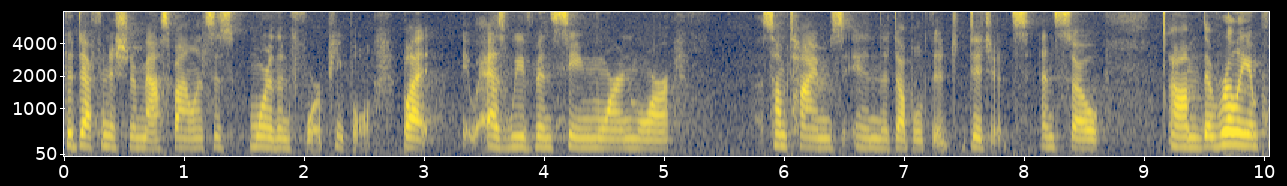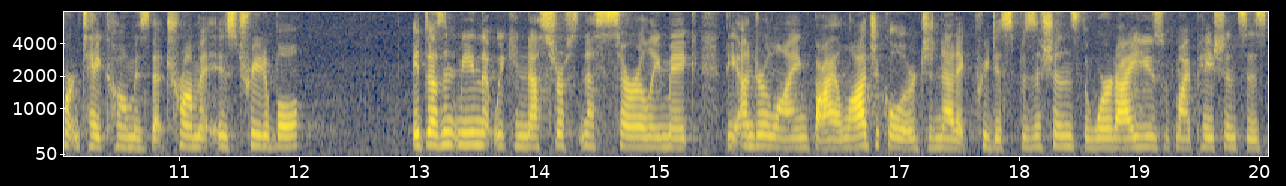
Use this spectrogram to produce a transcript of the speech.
the definition of mass violence is more than four people, but as we've been seeing more and more, sometimes in the double dig- digits. And so um, the really important take home is that trauma is treatable. It doesn't mean that we can necessarily make the underlying biological or genetic predispositions. The word I use with my patients is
